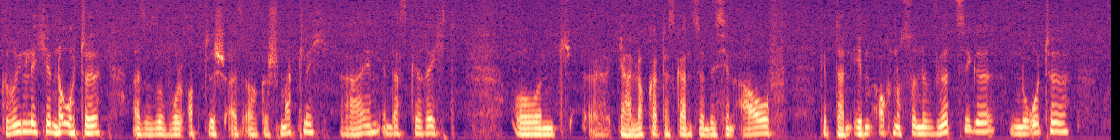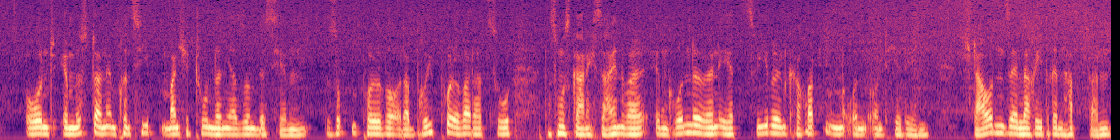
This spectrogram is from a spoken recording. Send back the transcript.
grünliche Note, also sowohl optisch als auch geschmacklich rein in das Gericht und äh, ja lockert das Ganze ein bisschen auf, gibt dann eben auch noch so eine würzige Note und ihr müsst dann im Prinzip, manche tun dann ja so ein bisschen Suppenpulver oder Brühpulver dazu. Das muss gar nicht sein, weil im Grunde, wenn ihr jetzt Zwiebeln, Karotten und, und hier den Staudensellerie drin habt, dann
